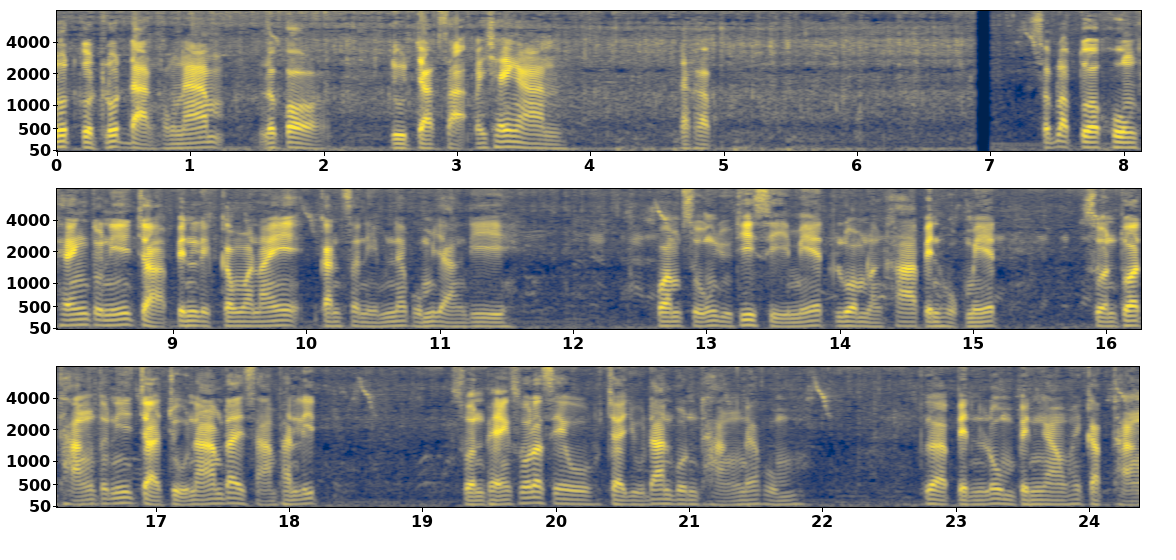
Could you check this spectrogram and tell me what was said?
ลดกดลดด่างของน้ำแล้วก็ดูดจากสระไปใช้งานนะครับ สำหรับตัวโครงแท้งตัวนี้จะเป็นเหล็กกัมวาไนท์กันสนิมนะผมอย่างดี ความสูงอยู่ที่ 4 เมตร รวมหลังคาเป็น 6 เมตร ส่วนตัวถังตัวนี้จะจุน้ำได้ 3,000 ลิตร ส่วนแผงโซลาร์เซลล์จะอยู่ด้านบนถังนะครับผม เพื่อเป็นร่มเป็นเงาให้กับถัง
